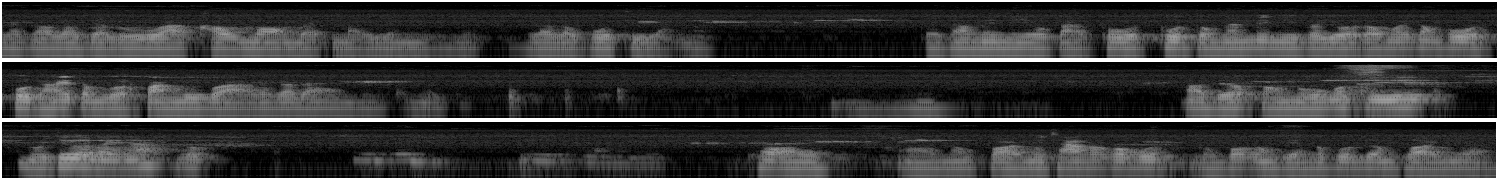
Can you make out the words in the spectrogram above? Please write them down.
แล้วก็เราจะรู้ว่าเขามองแบบไหนยังไงแล้วเราพูดทีหลังแต่ถ้าไม่มีโอกาสพูด พูดตรงนั้นไม่มีประโยชน์เราไม่ต้องพูด พูดให้ตำรวจฟังดีกว่าแล้วก็ได้ อ่าเดี๋ยวของหนูเมื่อกี้หนูชื่ออะไรนะลูกชื่อเล่นชื่ออะไรพลอยอ๋อน้องพลอยเมื่อเช้าเขาก็พูดหลวงพ่อคงเสียงก็พูดเรื่องพลอยนี่แหละ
